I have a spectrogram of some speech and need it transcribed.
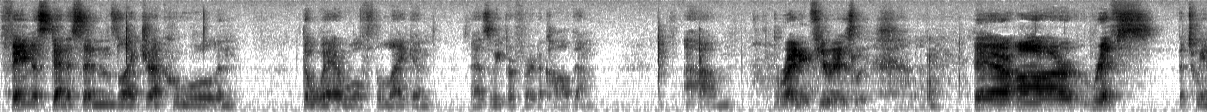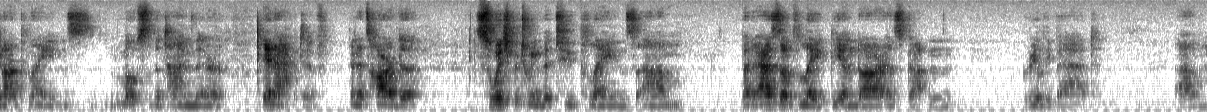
famous denizens like Dracul and the werewolf, the lycan, as we prefer to call them. Um, Writing furiously. there are rifts between our planes. Most of the time, they're inactive, and it's hard to switch between the two planes. Um, but as of late, the Undar has gotten really bad. Um,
